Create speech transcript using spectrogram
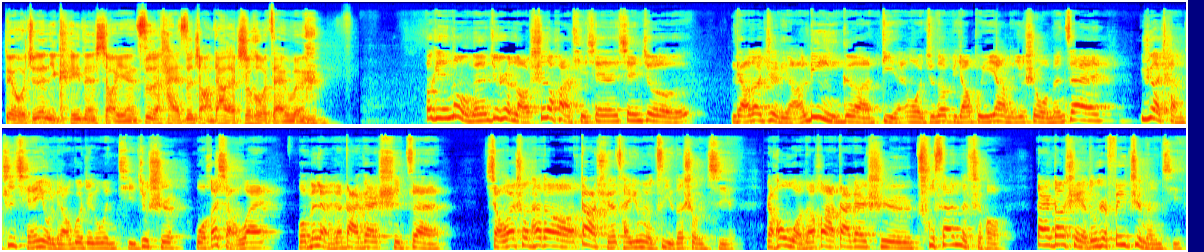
对，我觉得你可以等小严子的孩子长大了之后再问。OK，那我们就是老师的话题，先先就聊到这里啊。另一个点，我觉得比较不一样的就是，我们在热场之前有聊过这个问题，就是我和小歪。我们两个大概是在小歪说他到大学才拥有自己的手机，然后我的话大概是初三的时候，但是当时也都是非智能机。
